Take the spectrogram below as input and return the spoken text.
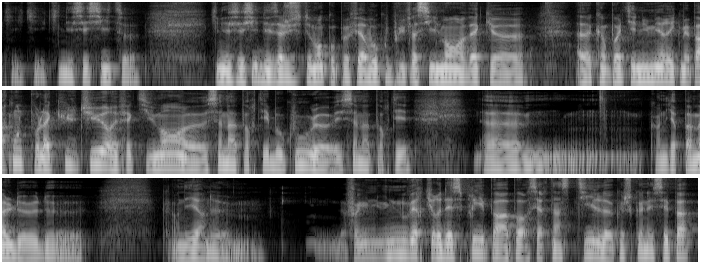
qui, nécessite, qui nécessite des ajustements qu'on peut faire beaucoup plus facilement avec, avec un boîtier numérique. Mais par contre, pour la culture, effectivement, ça m'a apporté beaucoup et ça m'a apporté dire, pas mal de, comment dire, de, enfin, une, une ouverture d'esprit par rapport à certains styles que je connaissais pas.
